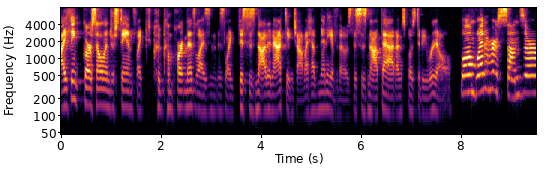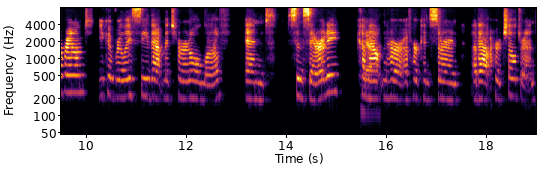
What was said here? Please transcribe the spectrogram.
I think Garcelle understands, like, could compartmentalize and is like, this is not an acting job. I have many of those. This is not that. I'm supposed to be real. Well, and when her sons are around, you could really see that maternal love and sincerity come Yeah. out in her of her concern about her children.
